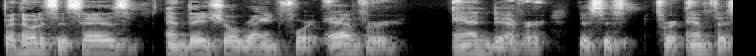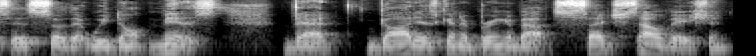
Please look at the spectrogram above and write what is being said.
But notice it says, and they shall reign forever and ever. This is for emphasis so that we don't miss that God is going to bring about such salvation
